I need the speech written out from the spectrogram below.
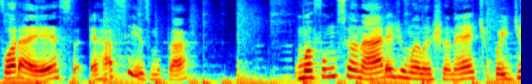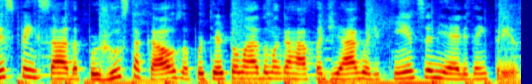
Fora essa, é racismo, tá? Uma funcionária de uma lanchonete foi dispensada por justa causa por ter tomado uma garrafa de água de 500 ml da empresa.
